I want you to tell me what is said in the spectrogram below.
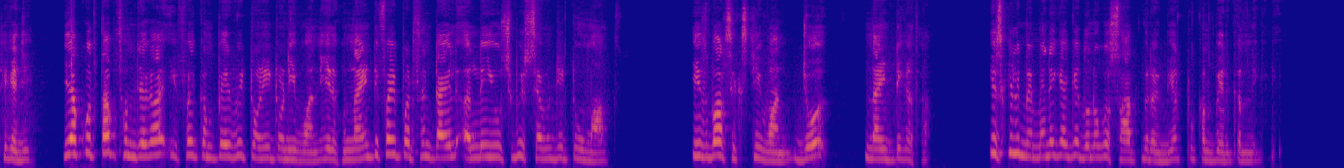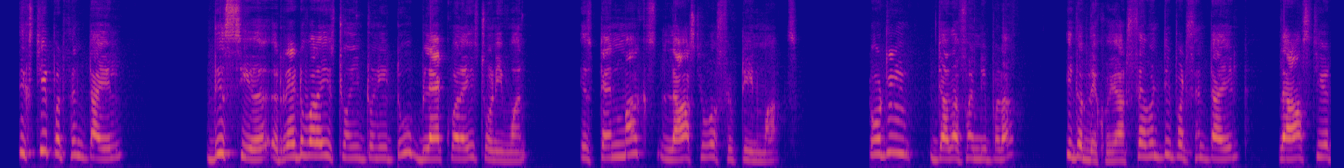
ठीक है जी? ये आपको तब समझेगा इफ़ आई कंपेयर विद 2021 ये देखो 95 percentile early used to be 72 marks इस बार 61 जो 90 का था। इसके लिए मैं, मैंने क्या किया? दोनों को साथ में रख दिया टू कंपेयर करने के लिए। 60 परसेंटाइल दिस ईयर रेड वाला इज़ 2022 ब्लैक वाला is 21 is 10 marks last was 15 marks total ज़्यादा फंड नहीं पड़ा। इधर देखो यार 70 percentile last year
